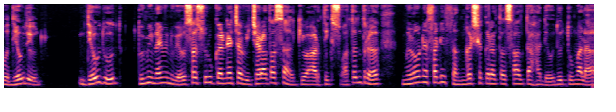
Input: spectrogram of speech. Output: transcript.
तो देवदूत देवदूत तुम्ही नवीन व्यवसाय सुरू करण्याच्या विचारात असाल किंवा आर्थिक स्वातंत्र्य मिळवण्यासाठी संघर्ष करत असाल तर हा देवदूत तुम्हाला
